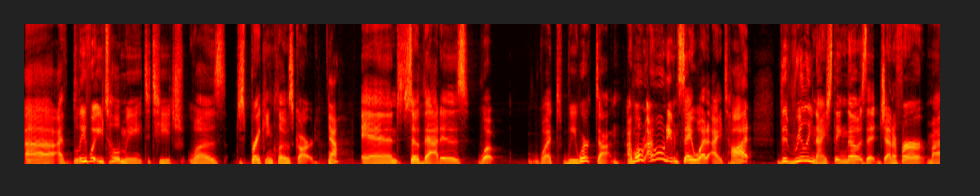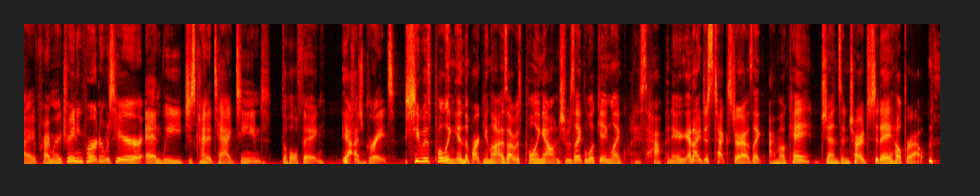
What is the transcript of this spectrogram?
Uh, I believe what you told me to teach was just breaking closed guard. Yeah. And so that is what what we worked on. I won't I won't even say what I taught the really nice thing though is that Jennifer, my primary training partner, was here and we just kind of tag teamed the whole thing. Which yeah, was great. She was pulling in the parking lot as I was pulling out, and she was like looking like, "What is happening?" And I just texted her. I was like, "I'm okay. Jen's in charge today. Help her out.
